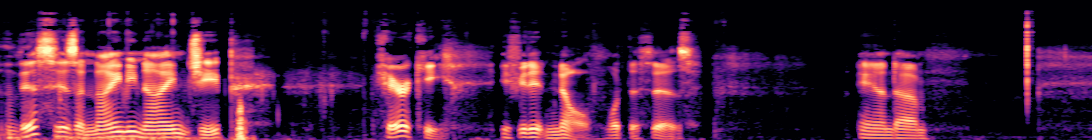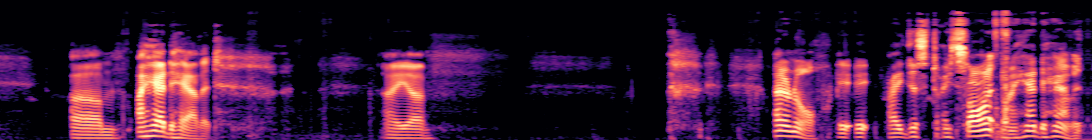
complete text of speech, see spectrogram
This is a 99 Jeep Cherokee, if you didn't know what this is. And um, um, I had to have it. I, uh, I don't know. It, it, I just, I saw it and I had to have it.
